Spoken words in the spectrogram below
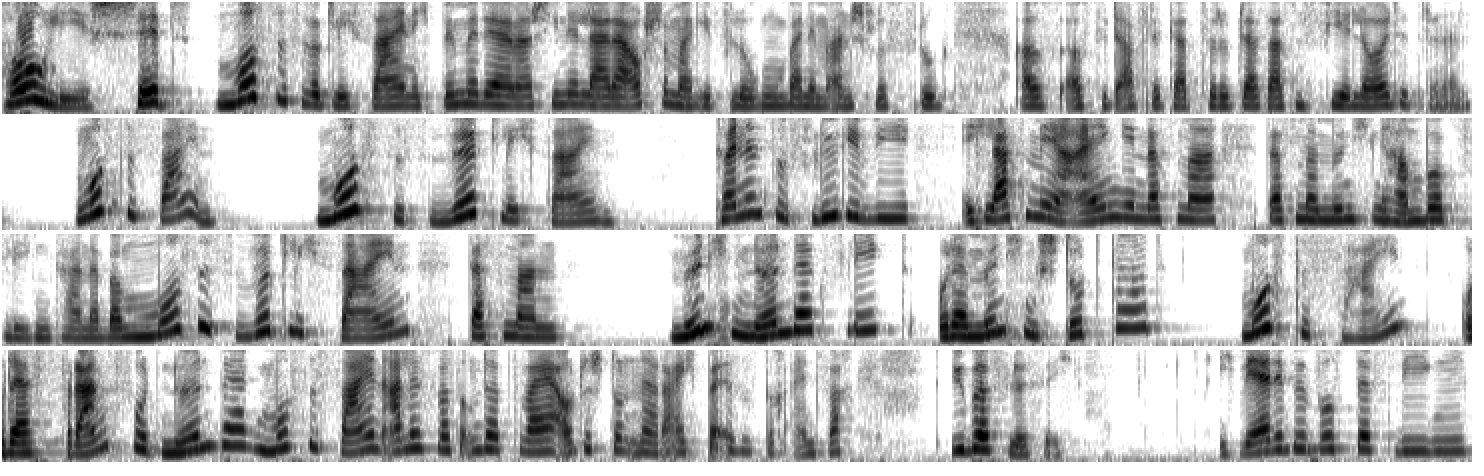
Holy shit, muss es wirklich sein? Ich bin mit der Maschine leider auch schon mal geflogen bei dem Anschlussflug aus, aus Südafrika zurück. Da saßen vier Leute drinnen. Muss es sein? Muss es wirklich sein? Können so Flüge wie, ich lasse mir ja eingehen, dass man, dass man München-Hamburg fliegen kann, aber muss es wirklich sein, dass man München-Nürnberg fliegt oder München-Stuttgart? Muss das sein? Oder Frankfurt-Nürnberg? Muss es sein? Alles, was unter zwei Autostunden erreichbar ist, ist doch einfach überflüssig. Ich werde bewusster fliegen.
